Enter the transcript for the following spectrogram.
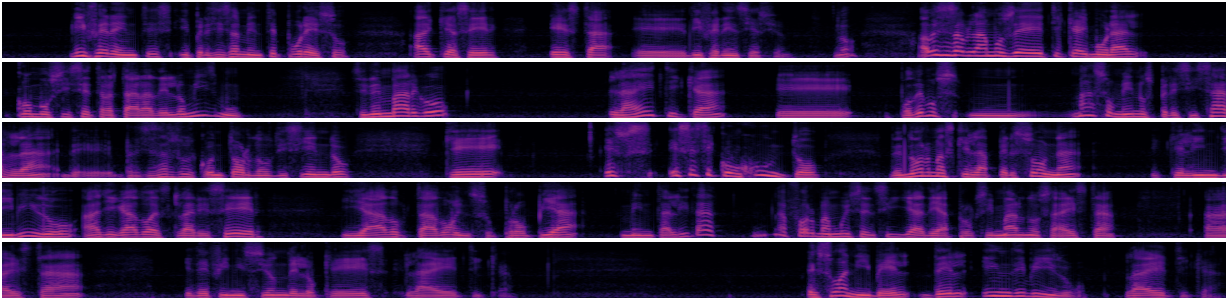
diferentes y precisamente por eso hay que hacer esta eh, diferenciación. ¿no? A veces hablamos de ética y moral como si se tratara de lo mismo. Sin embargo, la ética eh, podemos mm, más o menos precisarla, precisar sus contornos, diciendo que es, es ese conjunto de normas que la persona y que el individuo ha llegado a esclarecer y ha adoptado en su propia mentalidad. Una forma muy sencilla de aproximarnos a esta, a esta definición de lo que es la ética. Eso a nivel del individuo, la ética.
